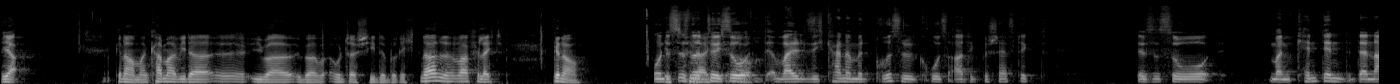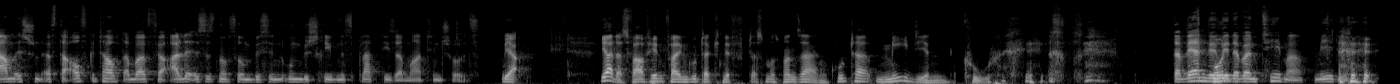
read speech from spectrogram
Ja. Genau, man kann mal wieder äh, über, über Unterschiede berichten. Na, das war vielleicht, genau. Und Ist es ist natürlich so, auch- weil sich keiner mit Brüssel großartig beschäftigt, ist es so, man kennt den, der Name ist schon öfter aufgetaucht, aber für alle ist es noch so ein bisschen ein unbeschriebenes Blatt, dieser Martin Schulz. Ja. Ja, das war auf jeden Fall ein guter Kniff, das muss man sagen. Guter Medienkuh. Da wären wir Und- wieder beim Thema Medien.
